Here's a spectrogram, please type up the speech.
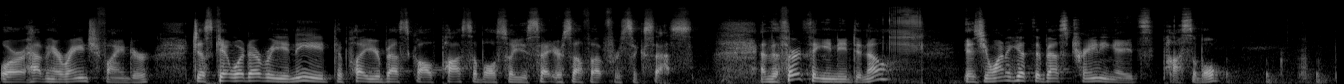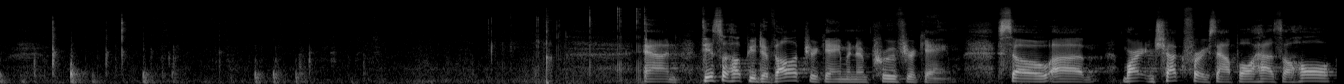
or having a rangefinder. Just get whatever you need to play your best golf possible so you set yourself up for success. And the third thing you need to know is you want to get the best training aids possible. And these will help you develop your game and improve your game. So um, Martin Chuck, for example, has a whole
